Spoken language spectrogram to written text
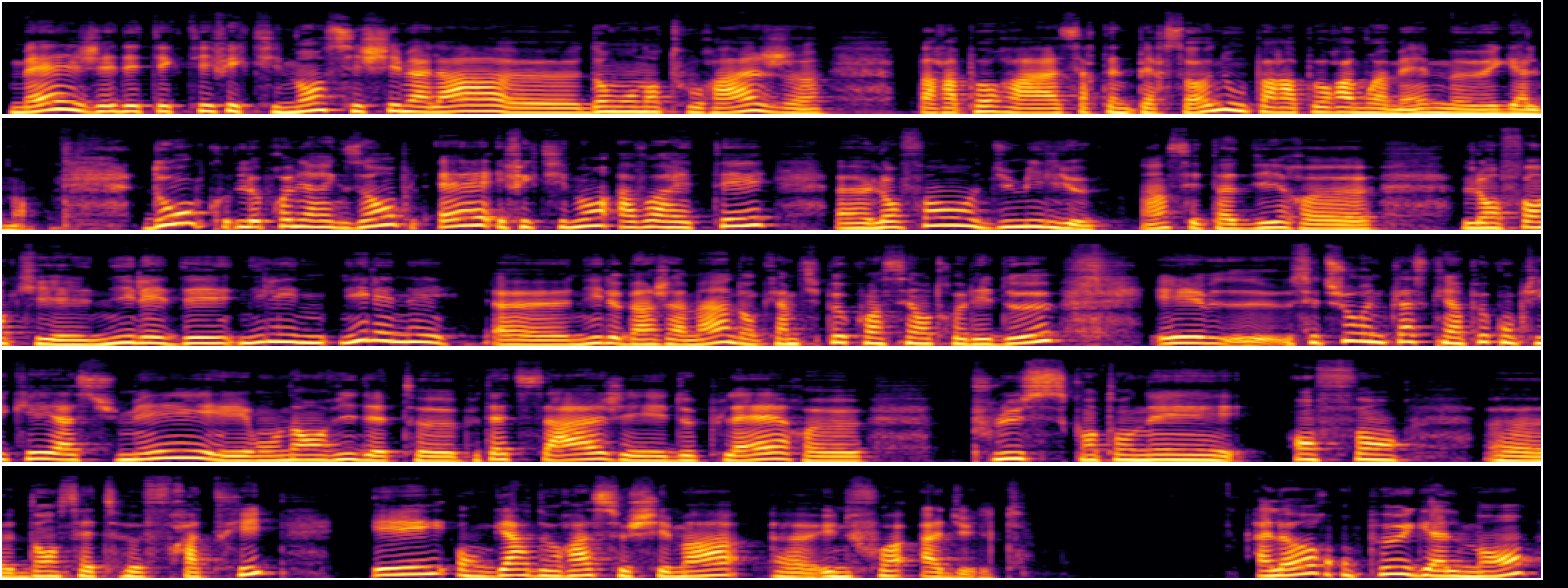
Mais j'ai détecté effectivement ces schémas-là dans mon entourage par rapport à certaines personnes ou par rapport à moi-même également. Donc le premier exemple est effectivement avoir été euh, l'enfant du milieu, hein, c'est-à-dire euh, l'enfant qui est ni l'aîné ni, l'aîné ni le benjamin, donc un petit peu coincé entre les deux. Et c'est toujours une place qui est un peu compliquée à assumer et on a envie d'être peut-être sage et de plaire plus quand on est enfant dans cette fratrie et on gardera ce schéma euh, une fois adulte. Alors, on peut également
